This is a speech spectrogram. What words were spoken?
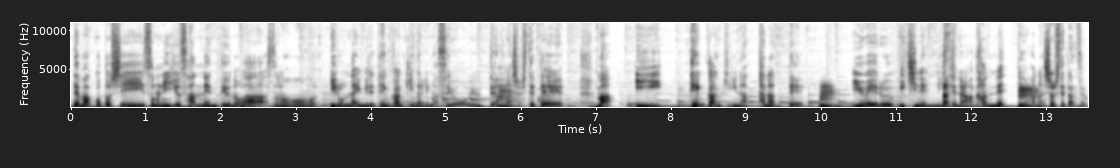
でまあ今年その23年っていうのはそのいろんな意味で転換期になりますよ言って話をしてて、まあいい転換期になったなってうん。言える1年にせなあかんねっていう話をしてたんですよ、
